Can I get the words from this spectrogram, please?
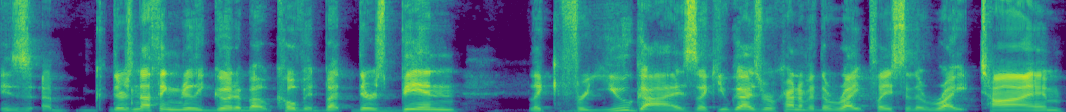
is a, there's nothing really good about COVID, but there's been like for you guys, like you guys were kind of at the right place at the right time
